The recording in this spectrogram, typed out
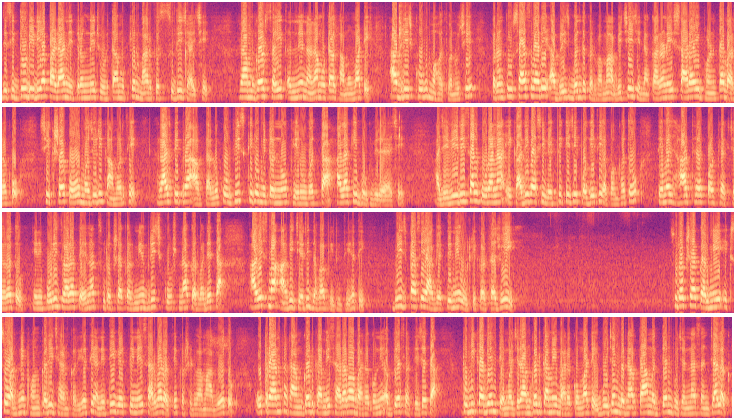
જે સીધો ડેડિયાપાડા નેત્રંગને જોડતા મુખ્ય માર્ગ સુધી જાય છે. રામગઢ સહિત અન્ય નાના મોટા ગામો માટે આ બ્રિજ ખૂબ મહત્વનો છે, પરંતુ સાસવારે આ બ્રિજ બંધ કરવામાં આવે છે, જેના કારણે શાળાએ ભણતા બાળકો, શિક્ષકો, મજૂરી કામર્થે રાજપીપળા આવતા લોકો વીસ કિલોમીટરનો ફેરો વધતા હાલાકી ભોગવી રહ્યા છે. આજે વેરીસાલપુરાના એક આદિવાસી વ્યક્તિ કે જે પગેથી અપંગ હતો, તેમજ હાથ પણ ફ્રેક્ચર હતો, જેને પોલીસ દ્વારા તૈનાત સુરક્ષાકર્મીએ બ્રિજ કોર્સ ના કરવા દેતા આવેશમાં આવી ઝેરી દવા પી લીધી હતી. બ્રિજ પાસે આ વ્યક્તિને ઉલટી કરતા જોઈ. સુરક્ષા કર્મીએ એકસો આઠને ફોન કરી જાણ કરી હતી અને તે વ્યક્તિને સારવાર અર્થે ખસેડવામાં આવ્યો હતો. ઉપરાંત રામગઢ ગામે શાળામાં બાળકોને અભ્યાસ અર્થે જતા ભૂમિકાબેન તેમજ રામગઢ ગામે બાળકો માટે ભોજન બનાવતા મધ્યાહન ભોજનના સંચાલક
